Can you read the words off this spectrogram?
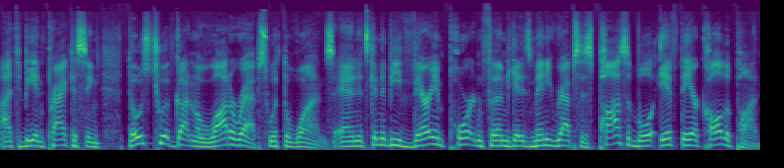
uh, to begin practicing. Those two have gotten a lot of reps with the ones, and it's going to be very important for them to get as many reps as possible if they are called upon.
